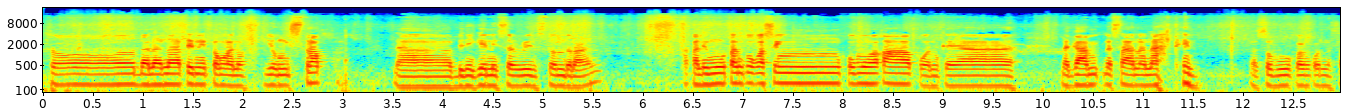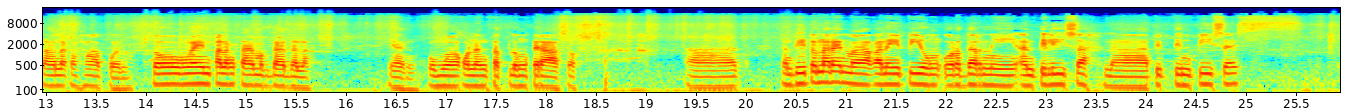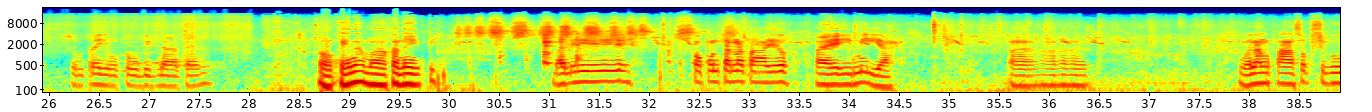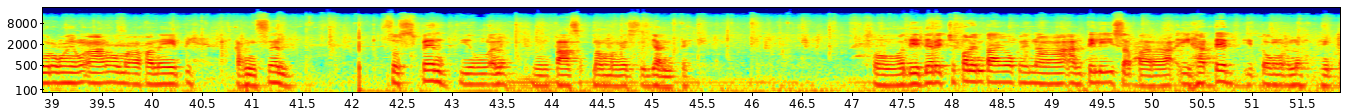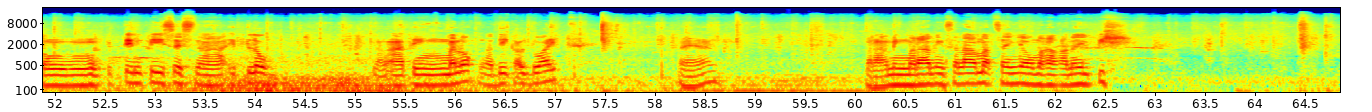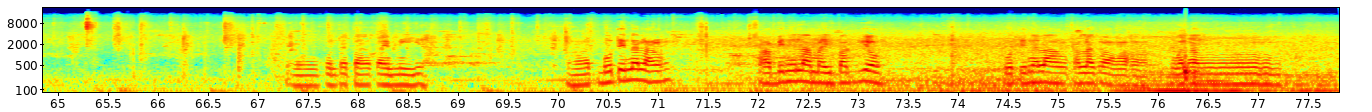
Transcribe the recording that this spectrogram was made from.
So, dala natin itong ano, yung strap na binigay ni Sir Winston Duran. Nakalimutan ko kasing kumuha kahapon kaya nagamit na sana natin. Nasubukan ko na sana kahapon. So, ngayon pa lang tayo magdadala. Yan, kumuha ko ng tatlong piraso. At nandito na rin mga kanipi yung order ni Auntie Lisa na 15 pieces. Siyempre yung tubig natin. Okay na mga kanipi. Bali, papunta na tayo kay Mia. At walang pasok siguro ngayong araw mga kanipi. Cancel. Suspend yung ano, yung pasok ng mga estudyante. So, didiretso pa rin tayo kay na Auntie Lisa para ihatid itong ano, itong 15 pieces na itlog ng ating manok na decal white. Ayan. Maraming maraming salamat sa inyo mga kanoypi. So, punta tayo kay Mia. At buti na lang, sabi nila may bagyo. Buti na lang talaga ah, walang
